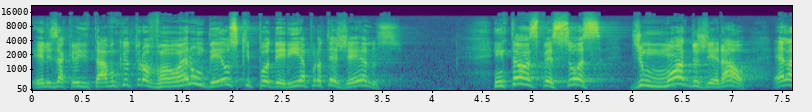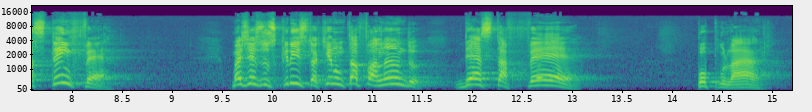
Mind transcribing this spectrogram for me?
eles acreditavam que o trovão era um Deus que poderia protegê-los. Então as pessoas, de um modo geral, elas têm fé. Mas Jesus Cristo aqui não está falando desta fé popular,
